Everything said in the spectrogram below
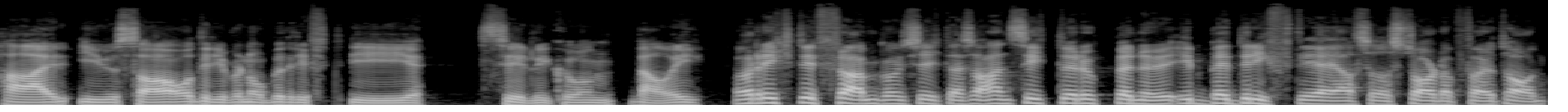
her i USA og driver nå bedrift i Silicon Valley. Og riktig framgangsrikt. Altså, han sitter oppe nå i bedrift, det er altså startup-foretak.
